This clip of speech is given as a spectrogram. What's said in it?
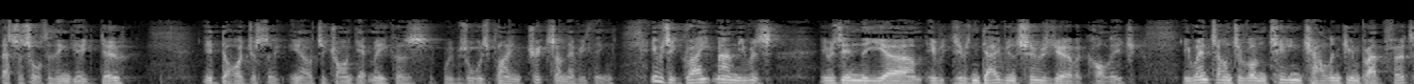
that's the sort of thing you'd do. He'd die just to, you know, to try and get me because we was always playing tricks on everything. He was a great man. He was, he was in the, um, he, was, he was in Dave and Sue's year at college. He went on to run Teen Challenge in Bradford.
